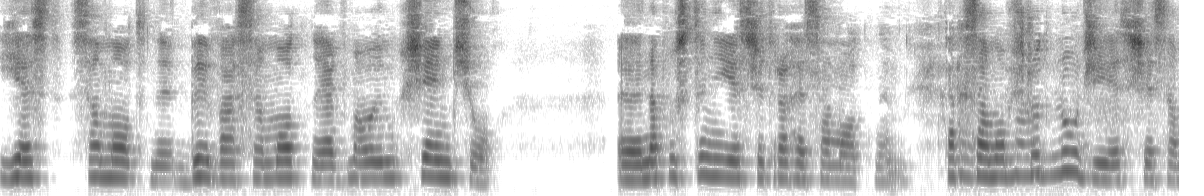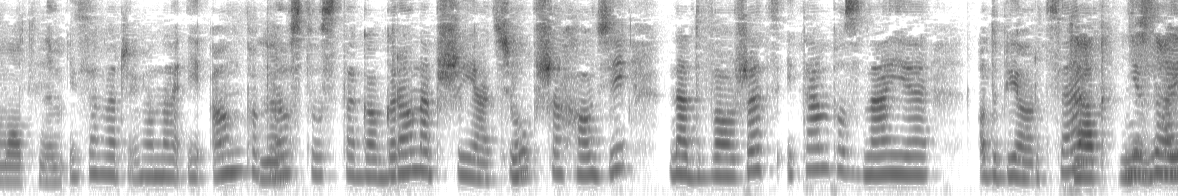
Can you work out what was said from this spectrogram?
jest samotny, bywa samotny, jak w Małym Księciu. E, Na pustyni jest się trochę samotnym. Tak E, samo no. wśród ludzi jest się samotnym. I zobacz, Iwona, i on po No. prostu z tego grona przyjaciół No. przechodzi na dworzec i tam poznaje odbiorcę. Tak, nieznajomą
